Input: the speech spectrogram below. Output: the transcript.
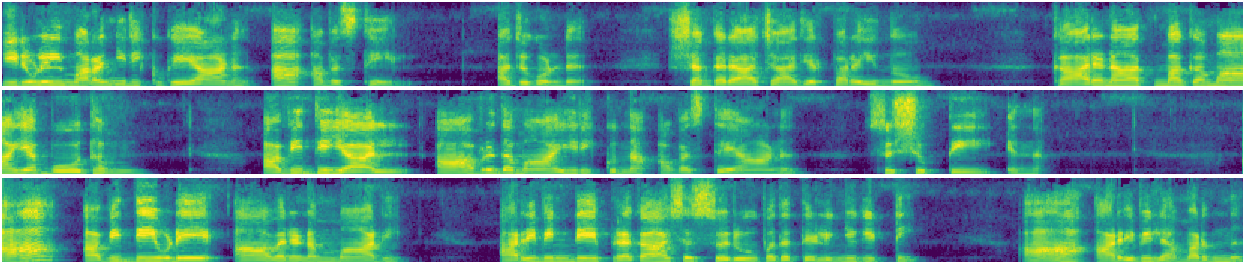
ഇരുളിൽ മറഞ്ഞിരിക്കുകയാണ് ആ അവസ്ഥയിൽ. അതുകൊണ്ട് ശങ്കരാചാര്യർ പറയുന്നു കാരണാത്മകമായ ബോധം അവിദ്യയാൽ ആവൃതമായിരിക്കുന്ന അവസ്ഥയാണ് സുഷുപ്തി എന്ന്. ആ അവിദ്യയുടെ ആവരണം മാറി അറിവിന്റെ പ്രകാശസ്വരൂപത തെളിഞ്ഞുകിട്ടി. ആ അറിവിലമർന്ന്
